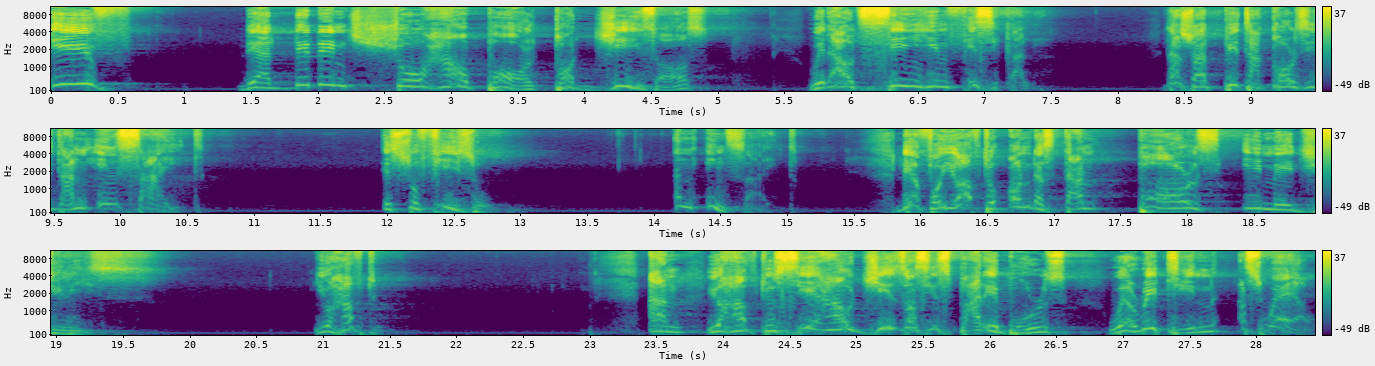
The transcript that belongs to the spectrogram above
If they didn't show how Paul taught Jesus without seeing him physically. That's why Peter calls it an insight. A sophizo. An insight. Therefore, you have to understand Paul's imageries. You have to. And you have to see how Jesus' parables were written as well.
